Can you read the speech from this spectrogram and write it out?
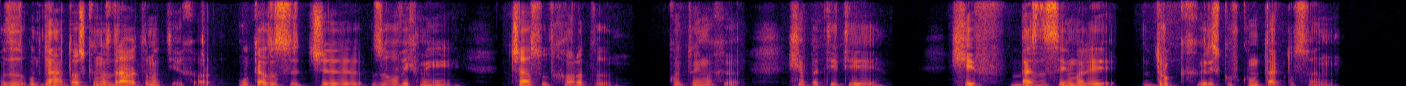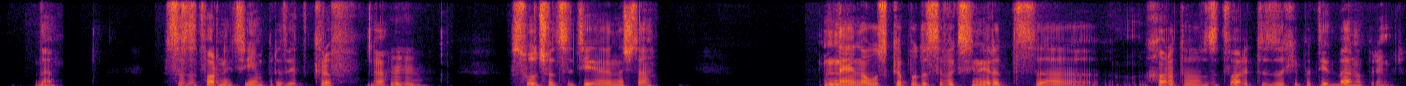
за, от гледна точка на здравето на тия хора. Оказва се, че заловихме и част от хората, които имаха хепатити, хив, без да са имали друг рисков контакт, освен да, с затворници, имам предвид кръв. Да. Мгм. Случват се тия неща. Не е много скъпо да се вакцинират а, хората в затворите за хепатит Б, например.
